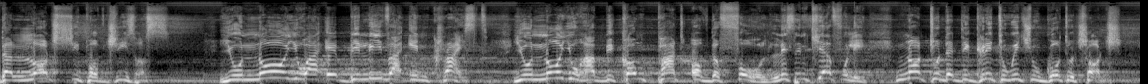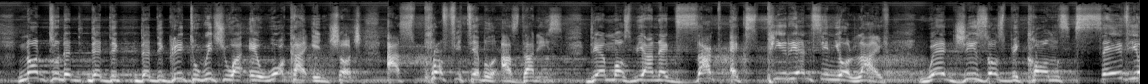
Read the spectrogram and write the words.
the lordship of Jesus. You know you are a believer in Christ. You know you have become part of the fold. Listen carefully not to the degree to which you go to church not to the, the, the, degree to which you are a worker in church as profitable as that is there must be an exact experience in your life where jesus becomes savior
